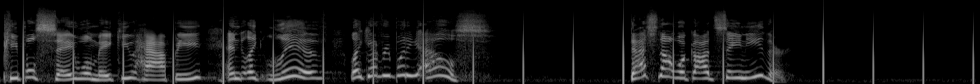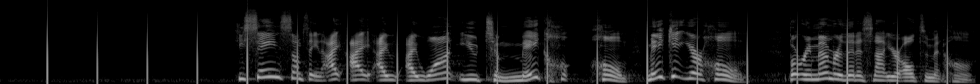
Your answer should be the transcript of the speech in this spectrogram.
people say will make you happy and like live like everybody else. That's not what God's saying either. He's saying something. I, I, I, I want you to make home, make it your home, but remember that it's not your ultimate home.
